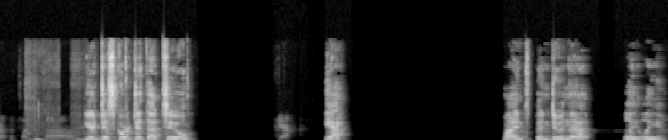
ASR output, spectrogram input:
up. It's like, uh, Your Discord did that too? Yeah. Yeah. Mine's been doing that lately. sure.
